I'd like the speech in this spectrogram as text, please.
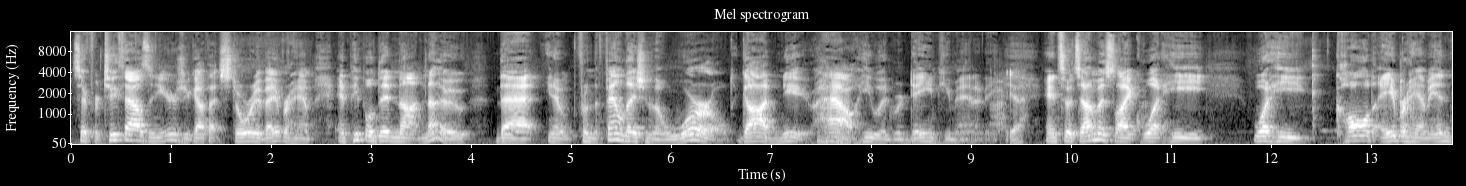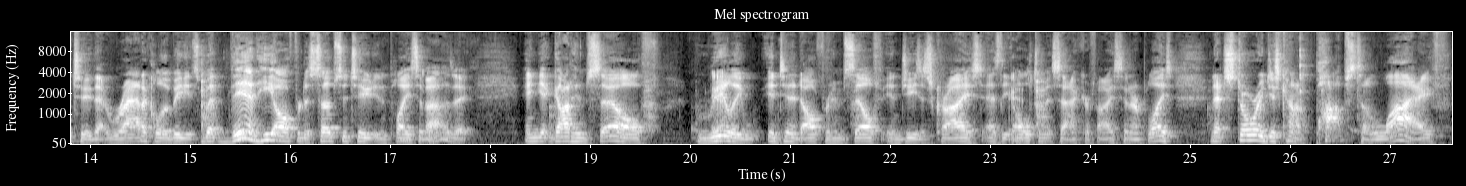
So for 2000 years you got that story of Abraham and people did not know that, you know, from the foundation of the world, God knew mm-hmm. how he would redeem humanity. Yeah. And so it's almost like what he what he called Abraham into that radical obedience, but then he offered a substitute in place of Isaac. And yet God himself really yeah. intended to offer himself in Jesus Christ as the yeah. ultimate sacrifice in our place. And that story just kind of pops to life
